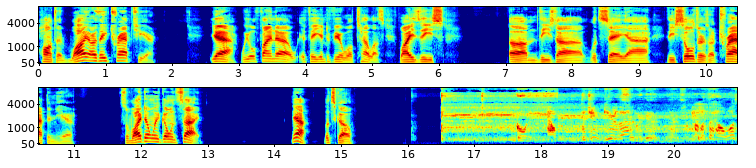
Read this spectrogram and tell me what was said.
haunted. Why are they trapped here? Yeah, we will find out if a interviewer will tell us why these um these uh let's say uh these soldiers are trapped in here. So why don't we go inside? Yeah, let's go. going out. Did you hear that? Certainly did, yes. What the hell was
